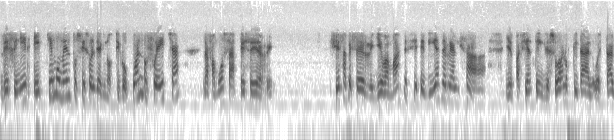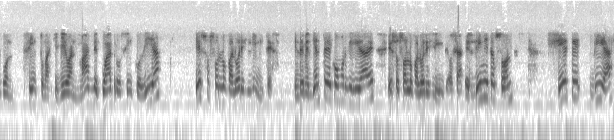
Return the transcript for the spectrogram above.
definir en qué momento se hizo el diagnóstico, cuándo fue hecha la famosa PCR, si esa PCR lleva más de siete días de realizada y el paciente ingresó al hospital o está con síntomas que llevan más de cuatro o cinco días, esos son los valores límites. Independiente de comorbilidades, esos son los valores límites. O sea, el límite son siete días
